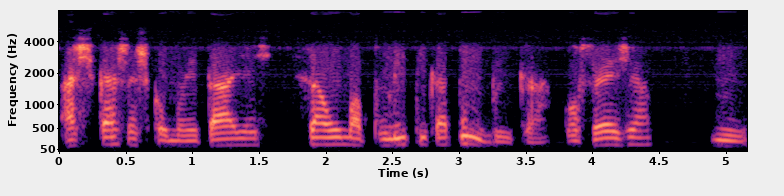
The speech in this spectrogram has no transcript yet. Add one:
as caixas comunitárias são uma política pública, ou seja, o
